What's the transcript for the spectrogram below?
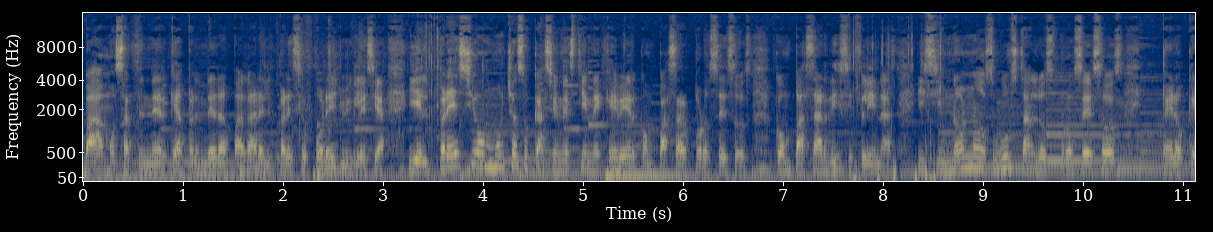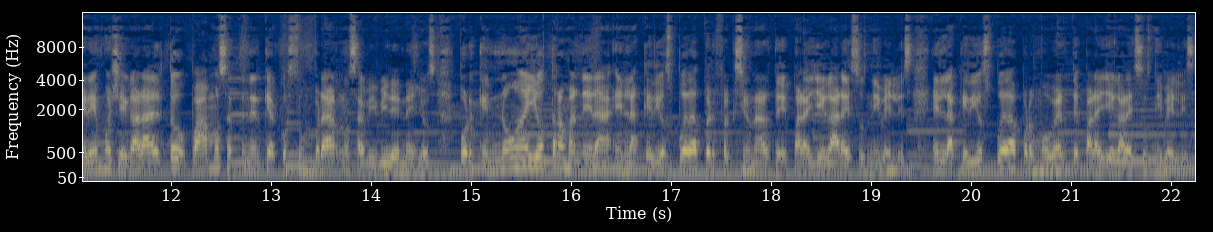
Vamos a tener que aprender a pagar el precio por ello, iglesia. Y el precio muchas ocasiones tiene que ver con pasar procesos con pasar disciplinas. Y si no nos gustan los procesos, pero queremos llegar alto, vamos a tener que acostumbrarnos a vivir en ellos, porque no hay otra manera en la que Dios pueda perfeccionarte para llegar a esos niveles, en la que Dios pueda promoverte para llegar a esos niveles.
